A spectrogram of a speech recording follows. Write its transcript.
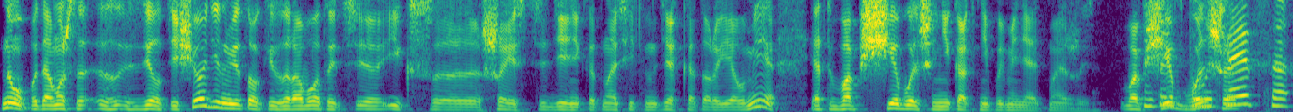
Ну, потому что сделать еще один виток и заработать x6 э, денег относительно тех, которые я умею, это вообще больше никак не поменяет мою жизнь. Вообще ну, то есть, больше... Получается,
